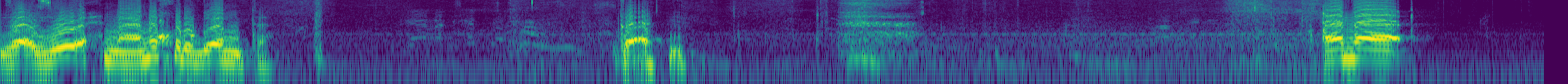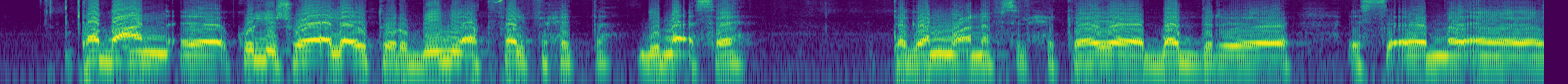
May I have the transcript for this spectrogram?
زقزوق إحنا هنخرج إمتى؟ طيب. أنا طبعا آه، كل شوية ألاقي توربيني أطفال في حتة دي مأساة. تجمع نفس الحكاية بدر آه، آه،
